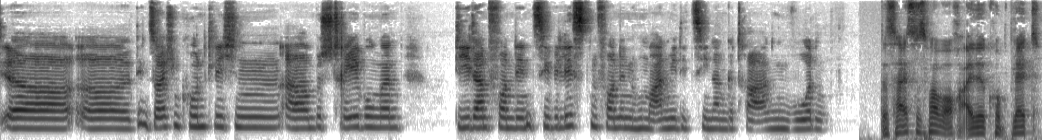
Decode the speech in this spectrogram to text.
äh, äh, den seuchenkundlichen äh, Bestrebungen, die dann von den Zivilisten, von den Humanmedizinern getragen wurden. Das heißt, es war aber auch eine komplett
